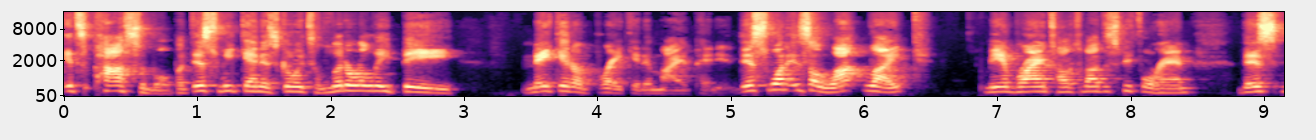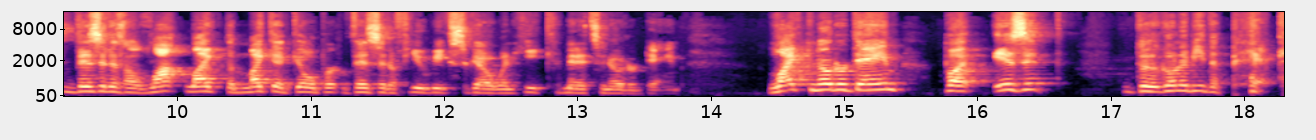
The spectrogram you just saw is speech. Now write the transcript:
It's possible, but this weekend is going to literally be make it or break it, in my opinion. This one is a lot like me and Brian talked about this beforehand. This visit is a lot like the Micah Gilbert visit a few weeks ago when he committed to Notre Dame like Notre Dame, but is it the, going to be the pick?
